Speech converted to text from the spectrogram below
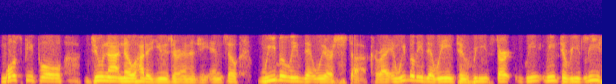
Most people do not know how to use their energy. And so we believe that we are stuck right? And we believe that we need to restart we, we need to release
